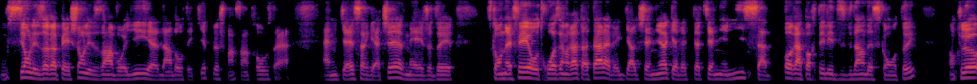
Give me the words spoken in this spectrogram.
Ou si on les a repêchés, on les a envoyés dans d'autres équipes. je pense entre autres à, à Mikhail Sergachev. Mais je veux dire, ce qu'on a fait au troisième rang total avec Galchenyuk, avec Kotkaniemi, ça n'a pas rapporté les dividendes escomptés. Donc là,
